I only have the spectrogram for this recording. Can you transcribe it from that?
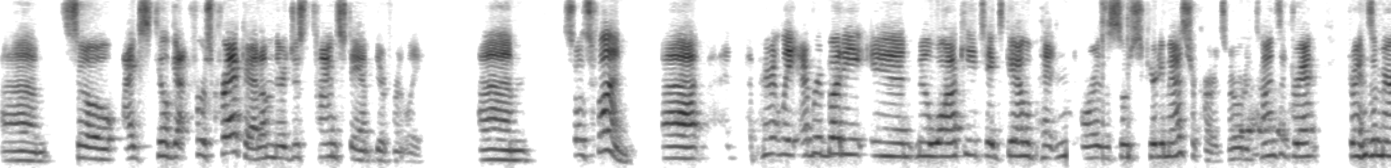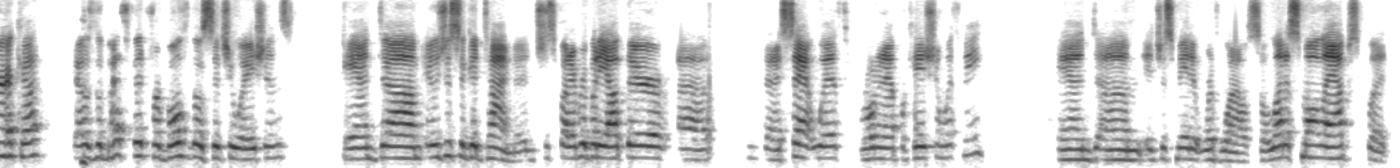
Um, so I still got first crack at them. They're just time stamped differently. Um, so it's fun. Uh, apparently, everybody in Milwaukee takes gabapentin or has a Social Security MasterCard. So I wrote tons of Trans Transamerica. That was the best fit for both of those situations. And um, it was just a good time. It's just about everybody out there uh, that I sat with wrote an application with me, and um, it just made it worthwhile. So a lot of small apps, but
